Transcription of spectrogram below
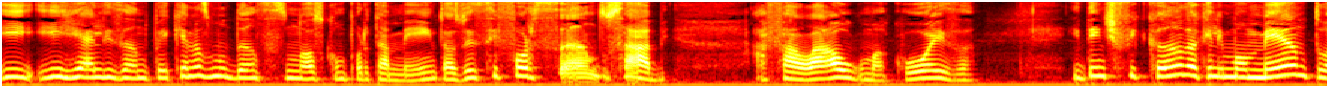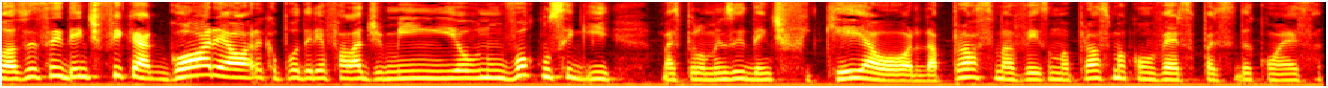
ir, ir realizando pequenas mudanças no nosso comportamento, às vezes se forçando, sabe? a falar alguma coisa, identificando aquele momento, às vezes você identifica agora é a hora que eu poderia falar de mim e eu não vou conseguir, mas pelo menos eu identifiquei a hora. Da próxima vez, uma próxima conversa parecida com essa,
